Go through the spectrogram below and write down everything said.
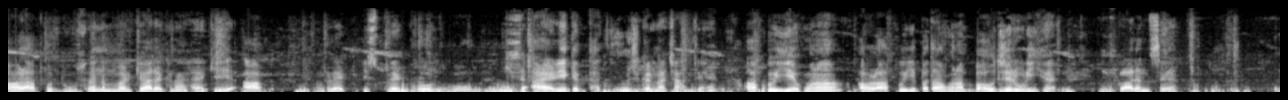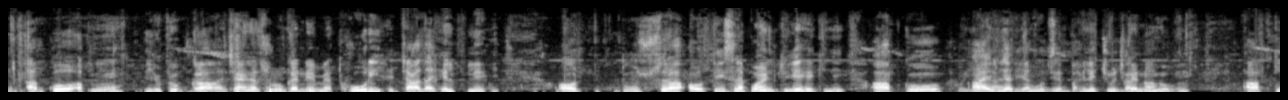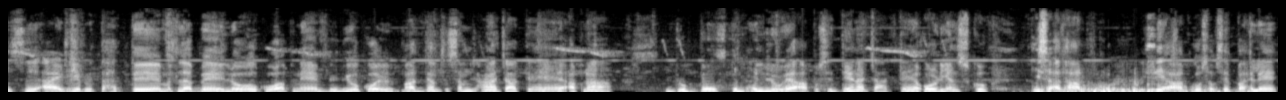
और आपको दूसरा नंबर क्या रखना है कि आप प्लेट इस प्लेटफॉर्म को इस आइडिया के तहत यूज़ करना चाहते हैं। आपको ये होना और आपको ये पता होना बहुत ज़रूरी है। इस कारण से आपको अपने यूट्यूब का चैनल शुरू करने में थोड़ी ज़्यादा हेल्प मिलेगी। और दूसरा और तीसरा पॉइंट ये है कि आपको आइडिया चूज़ से पहले चूज़ करनी होगी। आप किस आइडिया के तहत मतलब लोगों को अपने वीडियो को माध्यम से समझाना चाहते हैं अपना जो बेस्ट वैल्यू है आप उसे देना चाहते हैं ऑडियंस को किस आधार पर। इसे आपको सबसे पहले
